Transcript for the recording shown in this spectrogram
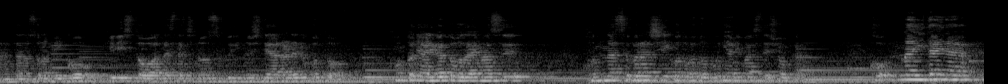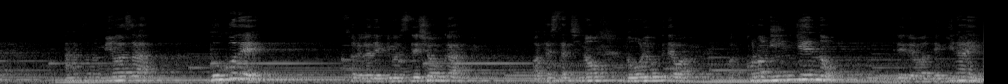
あなたのその御子キリストを私たちの救い主であられること本当にありがとうございます。こんな素晴らしいことがどこにありますでしょうか。こんな偉大なあなたの御業どこでそれができますでしょうか。私たちの能力ではこの人間の手ではできない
